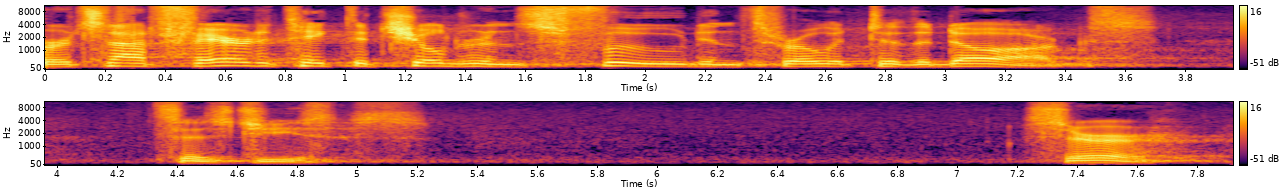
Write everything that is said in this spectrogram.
for it's not fair to take the children's food and throw it to the dogs, says Jesus. Sir,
